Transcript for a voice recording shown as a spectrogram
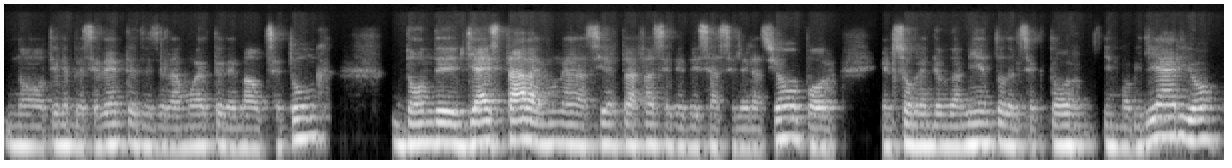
no tiene precedentes desde la muerte de Mao Zedong, donde ya estaba en una cierta fase de desaceleración por el sobreendeudamiento del sector inmobiliario,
